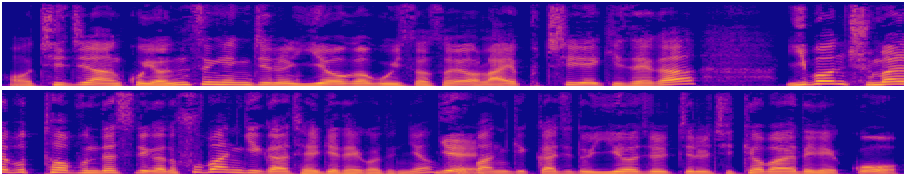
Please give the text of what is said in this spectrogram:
어, 지지 않고 연승 행진을 이어가고 있어서요. 라이프치히의 기세가 이번 주말부터 분데스리가는 후반기가 재개되거든요. 예. 후반기까지도 이어질지를 지켜봐야 되겠고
